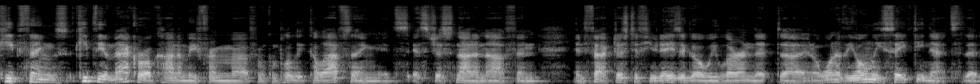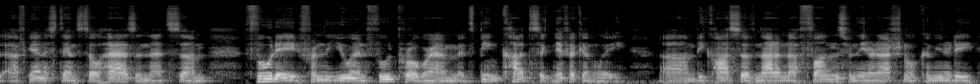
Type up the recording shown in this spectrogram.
keep things, keep the macroeconomy from uh, from completely collapsing, it's it's just not enough. And in fact, just a few days ago, we learned that uh, you know one of the only safety nets that Afghanistan still has, and that's um, food aid from the UN Food Program. It's being cut significantly um, because of not enough funds from the international community,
